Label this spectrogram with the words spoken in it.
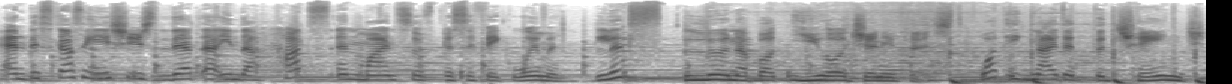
and discussing issues that are in the hearts and minds of Pacific women. Let's learn about your journey first. What ignited the change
